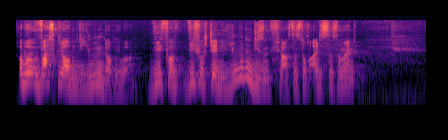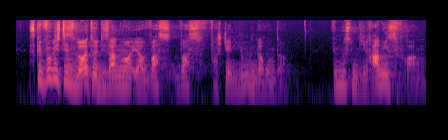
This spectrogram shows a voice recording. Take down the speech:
Aber was glauben die Juden darüber? Wie, wie verstehen Juden diesen Vers? Das ist doch Altes Testament. Es gibt wirklich diese Leute, die sagen immer, ja, was, was verstehen Juden darunter? Wir müssen die Rabbis fragen.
